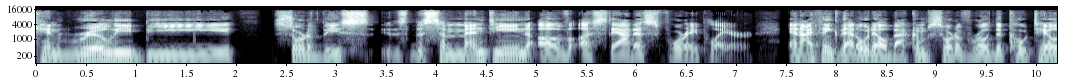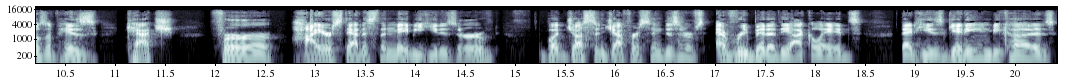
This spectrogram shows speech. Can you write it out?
can really be sort of the the cementing of a status for a player. And I think that Odell Beckham sort of rode the coattails of his catch for higher status than maybe he deserved but Justin Jefferson deserves every bit of the accolades that he's getting because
